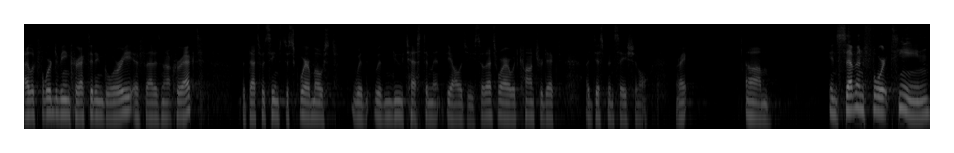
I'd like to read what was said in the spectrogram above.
I look forward to being corrected in glory if that is not correct, but that's what seems to square most with, with New Testament theology. So that's where I would contradict a dispensational, right? Um, in 714,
